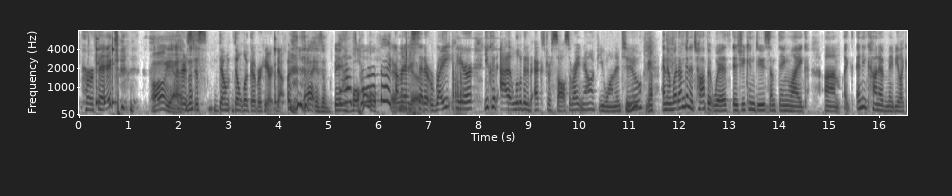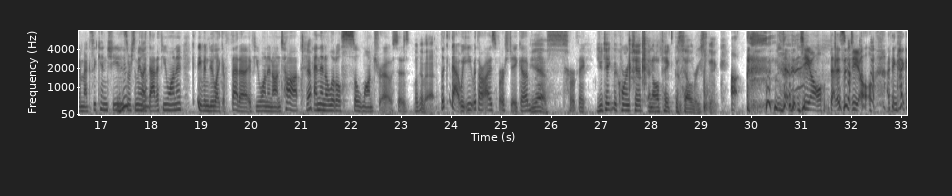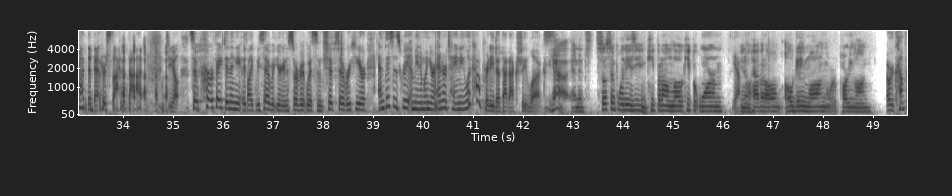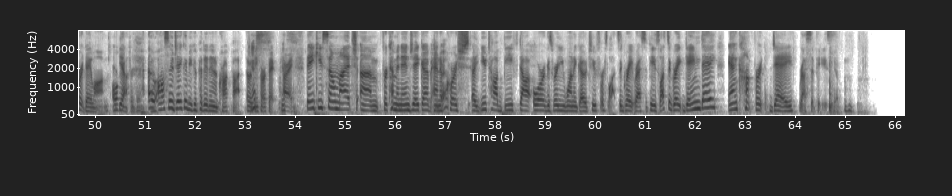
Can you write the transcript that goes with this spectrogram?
Perfect. Oh yeah, There's this- just, don't, don't look over here, no. that is a big bowl. That's bowl. perfect. There I'm going to go. set it right here. You could add a little bit of extra salsa right now if you wanted to. Mm-hmm. yeah. And then what I'm going to top it with is you can do something like um, like any kind of maybe like a Mexican cheese Mm-hmm. or something like that if you wanted. You could even do like a feta if you wanted on top. Yeah. And then a little cilantro. So Look at that. look at that. We eat with our eyes first, Jacob. Yes. Perfect. You take the corn chip and I'll take the celery stick. Uh, deal. That is a deal. I think I got the better side of that deal. So perfect. And then, you, like we said, you're going to serve it with some chips over here. And this is great. I mean, when you're entertaining, look how pretty that that actually looks. yeah, and it's so simple and easy. You can keep it on low, keep it warm. Yeah. You know, have it all all game long or party long. Or comfort day long. Or yeah. comfort day, Oh, also, Jacob, you could put it in a crock pot. That would Yes, be perfect. yes. All right. Thank you so much um, for coming in, Jacob. And of bet. course, uh, UtahBeef.org is where you want to go to for lots of great recipes, lots of great game day and comfort day recipes.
